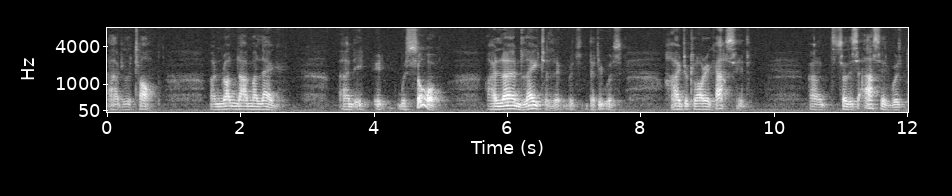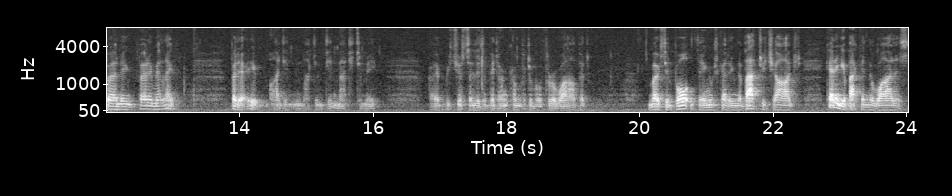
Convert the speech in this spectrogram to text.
out of the top and run down my leg. And it, it was sore. I learned later that it was, that it was hydrochloric acid. And so this acid was burning, burning my leg. But it, it, I didn't, it didn't matter to me. It was just a little bit uncomfortable for a while, but the most important thing was getting the battery charged, getting it back in the wireless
